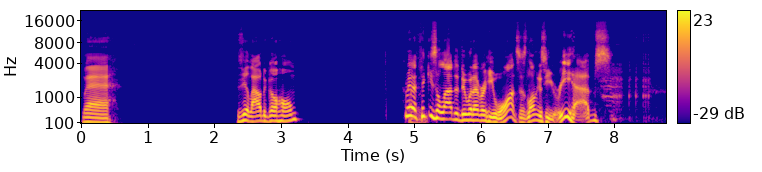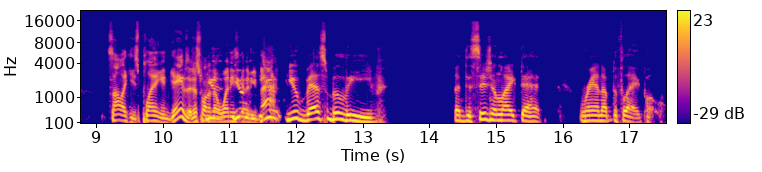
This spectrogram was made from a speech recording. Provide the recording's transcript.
Nah. Is he allowed to go home? I mean, I think he's allowed to do whatever he wants as long as he rehabs. It's not like he's playing in games. I just want to know when he's going to be back. You, you best believe a decision like that ran up the flagpole.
